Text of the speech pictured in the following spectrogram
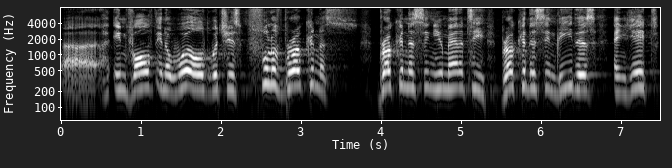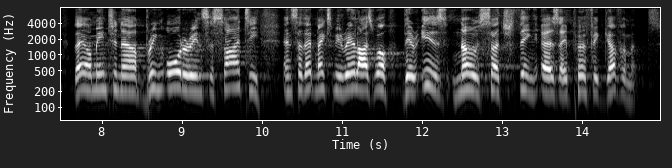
uh, involved in a world which is full of brokenness brokenness in humanity, brokenness in leaders, and yet they are meant to now bring order in society. And so that makes me realize well, there is no such thing as a perfect government.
